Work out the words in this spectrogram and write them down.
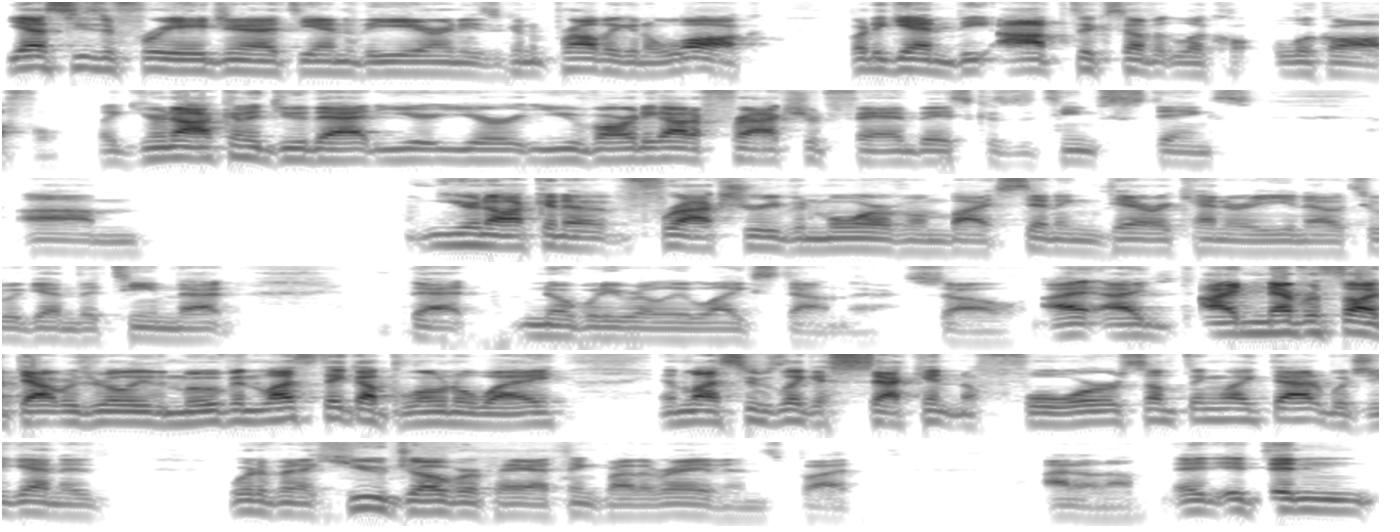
yes, he's a free agent at the end of the year and he's going to probably going to walk. But again, the optics of it look look awful. Like you're not going to do that. You're you're you've already got a fractured fan base because the team stinks. Um, you're not going to fracture even more of them by sending Derrick Henry, you know, to again the team that that nobody really likes down there. So I, I I never thought that was really the move unless they got blown away, unless it was like a second and a four or something like that, which again it would have been a huge overpay, I think, by the Ravens. But I don't know. It, it didn't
